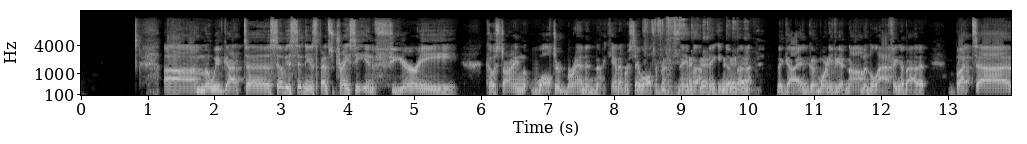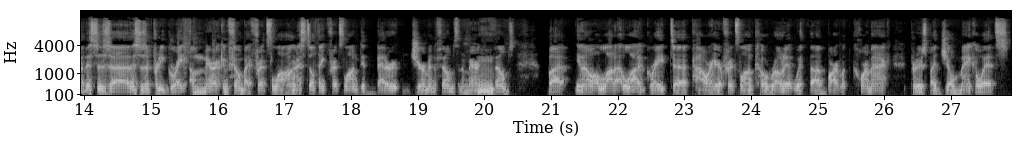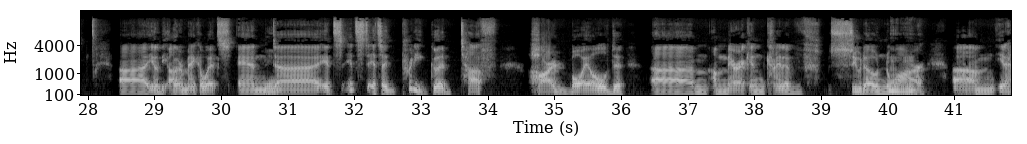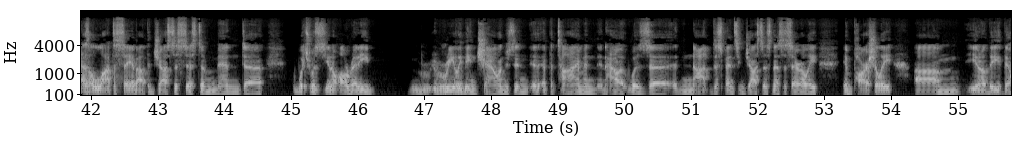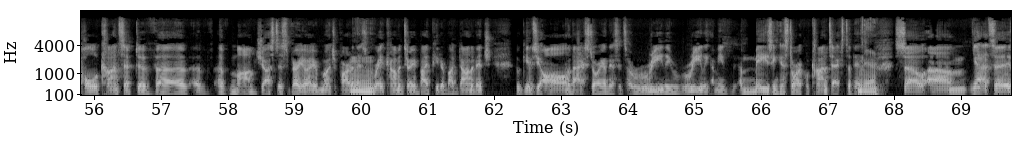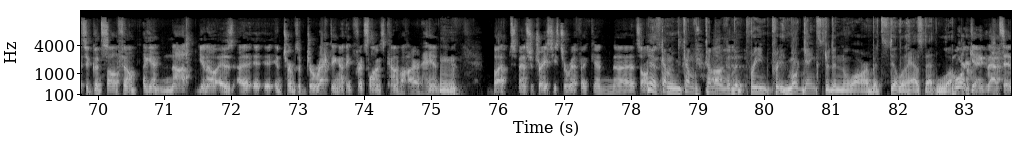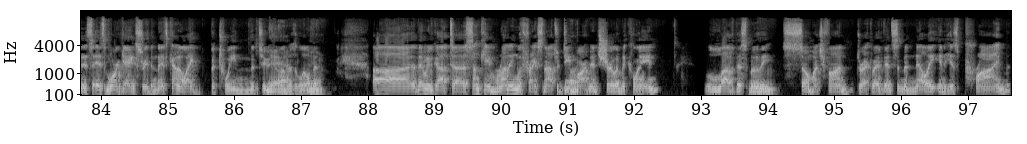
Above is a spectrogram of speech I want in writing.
Um, we've got uh, Sylvia Sidney and Spencer Tracy in Fury, co-starring Walter Brennan. I can't ever say Walter Brennan's name without thinking of uh, the guy in Good Morning Vietnam and laughing about it. But uh, this is uh, this is a pretty great American film by Fritz Lang. I still think Fritz Lang did better German films than American Mm. films. But you know, a lot of a lot of great uh, power here. Fritz Lang co-wrote it with uh, Bartlett Cormack, produced by Joe Mankiewicz uh, you know, the other Mankiewicz, and uh, it's it's it's a pretty good, tough, hard boiled um, American kind of pseudo noir. Um, it has a lot to say about the justice system, and uh, which was you know already really being challenged in, at the time, and, and how it was uh, not dispensing justice necessarily impartially um, you know, the, the whole concept of, uh, of, of mob justice, very, very much a part of this. Mhm. Great commentary by Peter Bogdanovich, who gives you all the backstory on this. It's a really, really, I mean, amazing historical context to this. Yeah, So, um, yeah, it's a, it's a good solid film. Again, not, you know, as, uh, in terms of directing, I think Fritz Lang's kind of a hired hand here. But Spencer Tracy's terrific, and uh, it's all yeah. It's kind of kind of, kind of a little bit pre, pre more gangster than noir, but still it has that look. more gang. That's it. It's it's more gangstery than it's kind of like between the two Yeah, genres a little yeah. bit. Uh, then we've got uh, Some Came Running with Frank Sinatra, Dean Oh. Martin, and Shirley MacLaine. Love this movie. Mm. So much fun. Directed by Vincent Minnelli in his prime,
